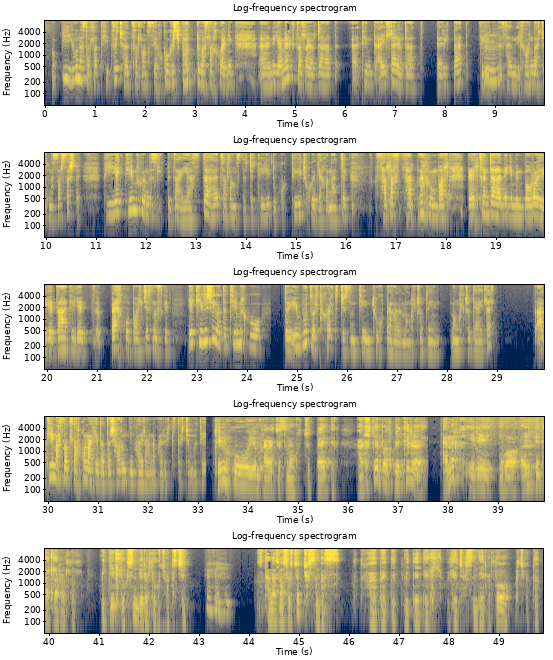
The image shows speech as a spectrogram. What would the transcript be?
Би юунаас болоод хизэж хойд солонгос явахгүй гэж боддог бас аахгүй нэг нэг Америк залуу явж байгаад тэнд аяллаар явж байгаад баригдаад тэгээд сайн их орондоо очиод нас орсон дээ. Тэгээ яг тиймэрхүү юмнаас би за ястай хойд солонгост очиод тэгээд тэгэж өгөхөд яг над чиг салгас цадна хүн бол дайлжганж байгаа нэг юм буруу хийгээ за тэгээд байхгүй болж иснэс гэд. Яг тэр шиг одоо тиймэрхүү одоо эвгүй зүйл тохиолдож исэн тийм түүх байгаа юм монголчуудын монголчуудын аялал. А тийм асуудалд орохгүй маа хэд одоо шоронд нэг 2 хоног хоригддаг ч юм уу тий. Тиймэрхүү юм гаргаж ирсэн монголчууд байдаг. А гэхдээ бол би тэр Америк эри нөгөө оюутны талаар бол мэдээлэл өгсөн дээр болоо гэж бодож байна. Аа. Танаа сонсогчд ч гэсэн бас тодорхой бодит мэдээлэл хүлээж авсан дээр болоо гэж бодоод.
